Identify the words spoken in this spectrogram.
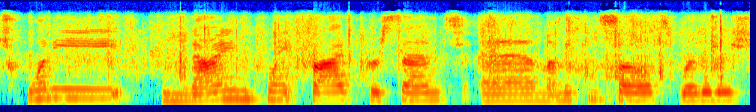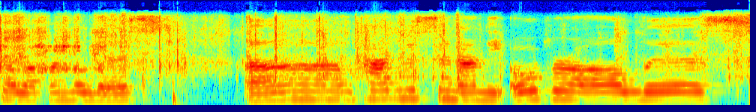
29.5%. And let me consult. Where do they show up on the list? Um, Cognizant on the overall list.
